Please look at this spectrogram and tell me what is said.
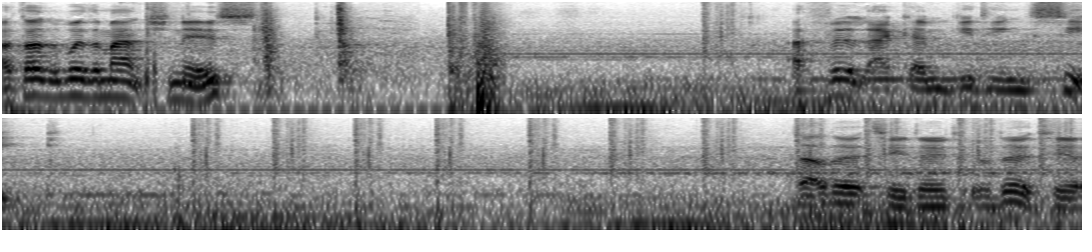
I don't know where the mansion is. I feel like I'm getting sick. That'll do it to you, dude. It'll do it to you.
